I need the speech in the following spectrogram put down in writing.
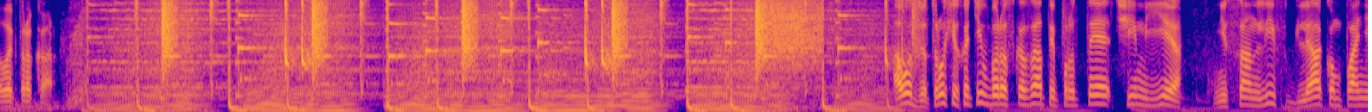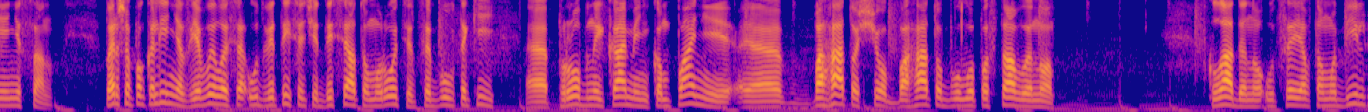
електрокар. А отже, трохи хотів би розказати про те, чим є Nissan Leaf для компанії Nissan. Перше покоління з'явилося у 2010 році. Це був такий е, пробний камінь компанії. Е, багато що, багато було поставлено, вкладено у цей автомобіль.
